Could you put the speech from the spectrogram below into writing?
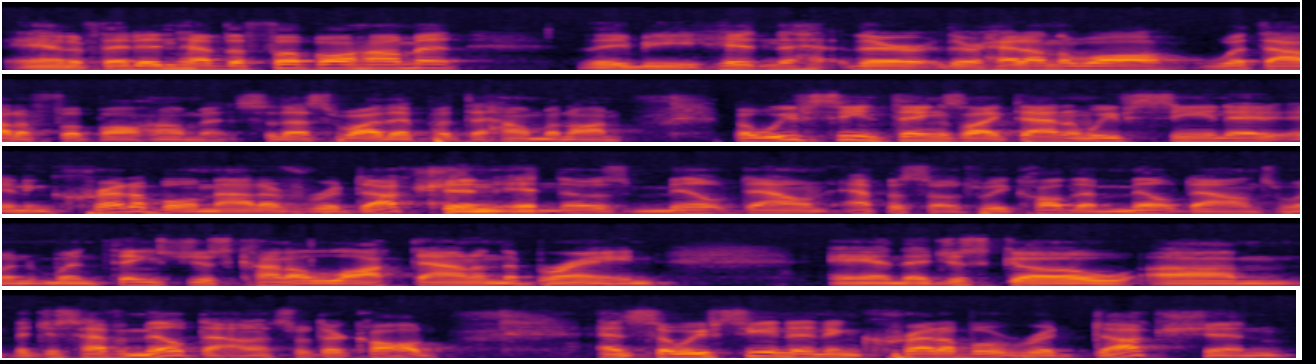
And if they didn't have the football helmet, they'd be hitting the, their their head on the wall without a football helmet. So that's why they put the helmet on. But we've seen things like that, and we've seen a, an incredible amount of reduction in those meltdown episodes. We call them meltdowns when when things just kind of lock down in the brain. And they just go, um, they just have a meltdown. That's what they're called. And so we've seen an incredible reduction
